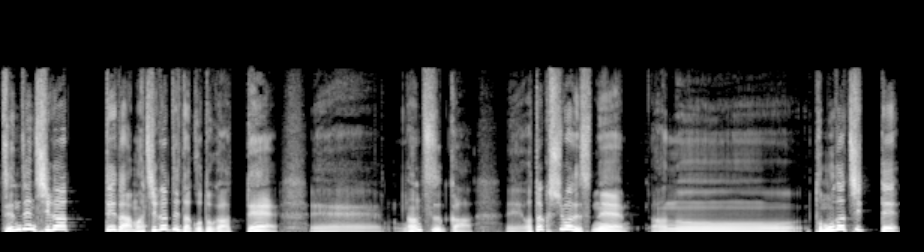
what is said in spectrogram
全然違ってた、間違ってたことがあって、えー、なんつうか、えー私はですね、あのー友達って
